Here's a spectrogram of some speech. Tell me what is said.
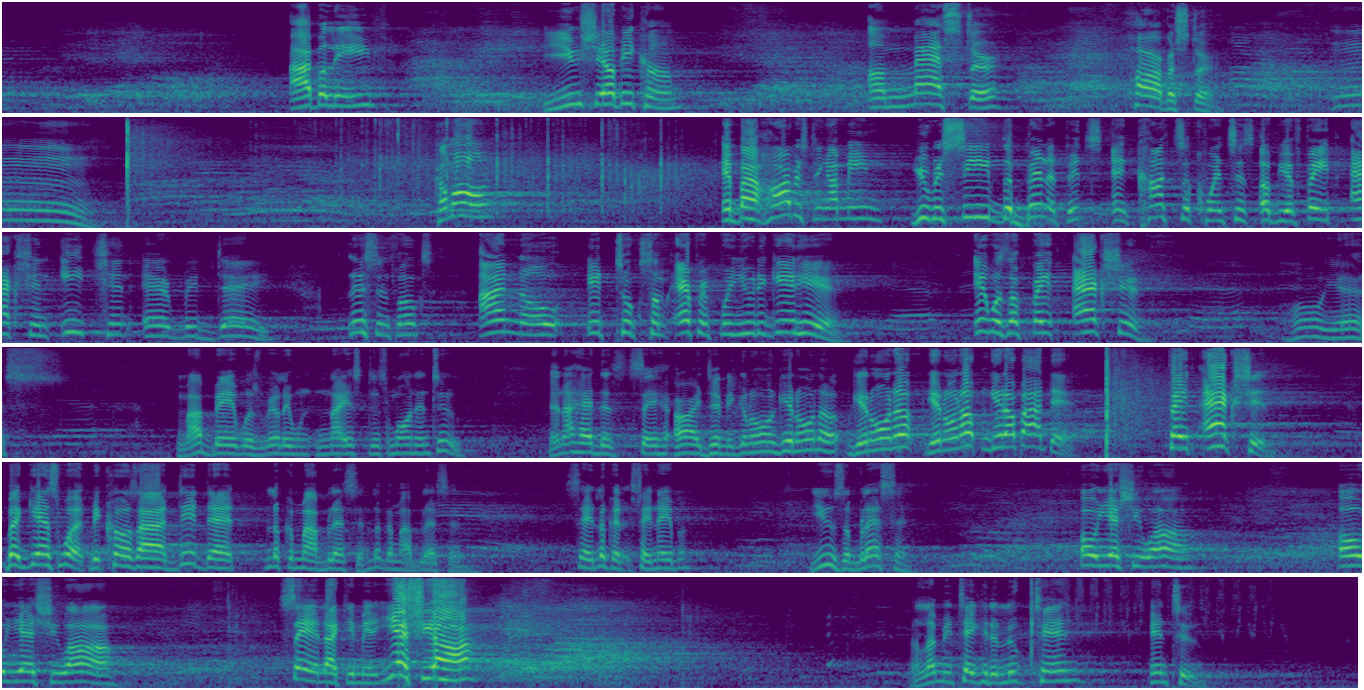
I, believe you shall become, a master, harvester. Mm. Come on. And by harvesting, I mean you receive the benefits and consequences of your faith action each and every day. Listen, folks, I know it took some effort for you to get here. It was a faith action. Oh, yes. My bed was really nice this morning, too. And I had to say, All right, Jimmy, get on, get on up, get on up, get on up, and get up out there. Faith action. But guess what? Because I did that, look at my blessing. Look at my blessing. Say, look at it. Say, neighbor, use a blessing. Oh, yes, you are. Oh, yes, you are. Say it like you mean it. Yes, you are. Now, let me take you to Luke 10 and 2.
